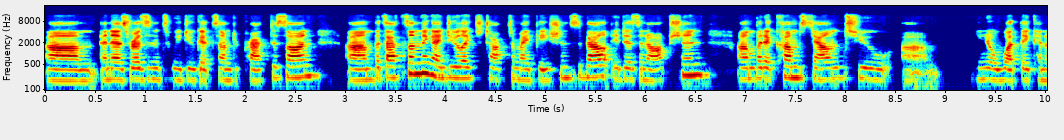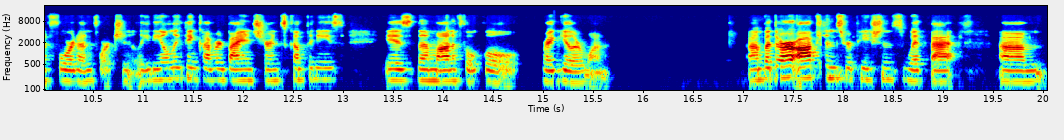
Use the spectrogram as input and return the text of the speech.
Um, and as residents, we do get some to practice on, um, but that's something I do like to talk to my patients about. It is an option, um, but it comes down to, um, you know, what they can afford, unfortunately. The only thing covered by insurance companies is the monofocal regular one. Um, but there are options for patients with that um,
